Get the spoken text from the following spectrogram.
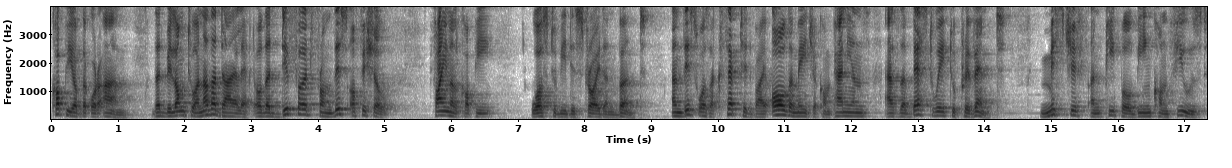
copy of the Quran that belonged to another dialect or that differed from this official final copy was to be destroyed and burnt. And this was accepted by all the major companions as the best way to prevent mischief and people being confused,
